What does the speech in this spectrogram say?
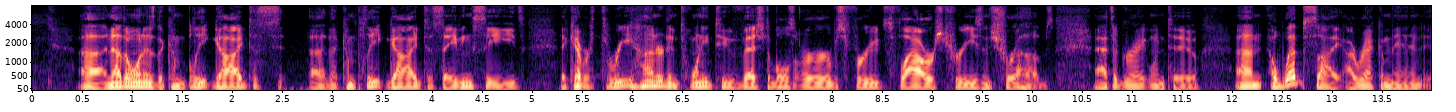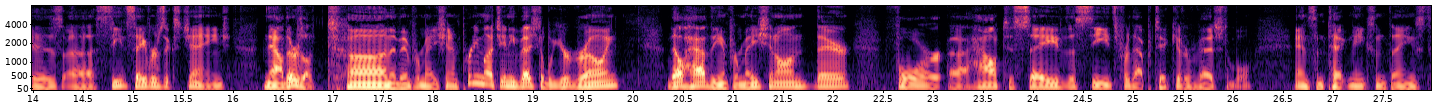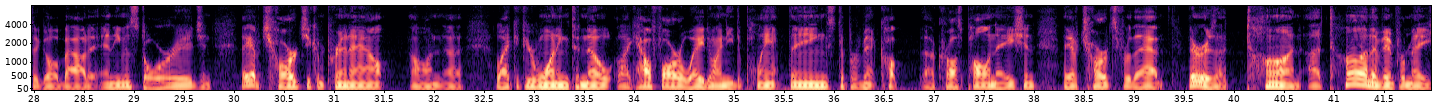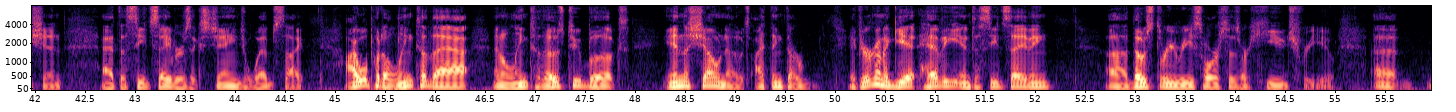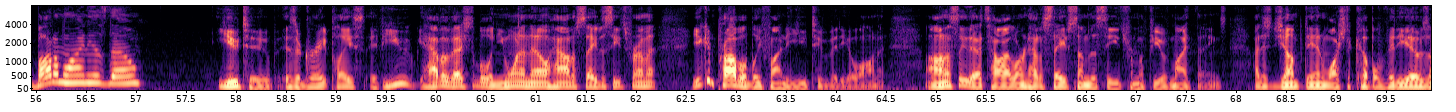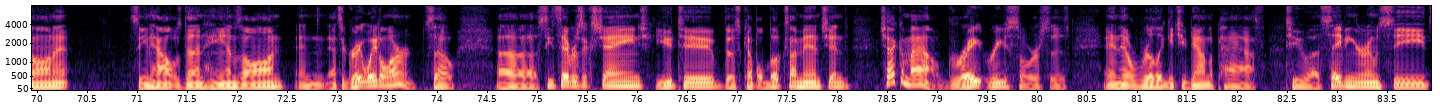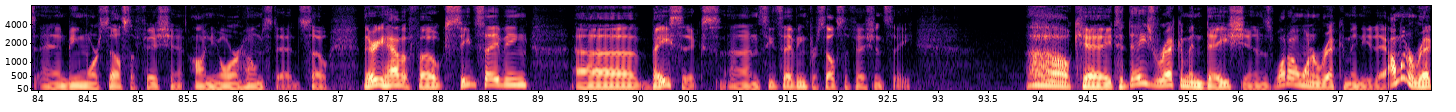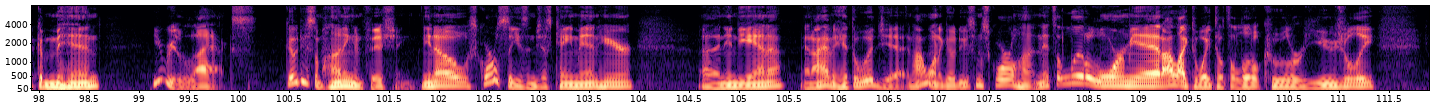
Uh, another one is the complete guide to uh, the complete guide to saving seeds. They cover 322 vegetables, herbs, fruits, flowers, trees, and shrubs. That's a great one too. Um, a website I recommend is uh, Seed Savers Exchange. Now, there's a ton of information, and pretty much any vegetable you're growing, they'll have the information on there for uh, how to save the seeds for that particular vegetable and some techniques and things to go about it, and even storage. And they have charts you can print out on uh, like if you're wanting to know like how far away do I need to plant things to prevent co- uh, cross pollination. They have charts for that. There is a ton, a ton of information at the Seed Savers Exchange website. I will put a link to that and a link to those two books in the show notes. I think they're if you're going to get heavy into seed saving, uh, those three resources are huge for you. Uh, bottom line is though, YouTube is a great place. If you have a vegetable and you want to know how to save the seeds from it, you can probably find a YouTube video on it. Honestly, that's how I learned how to save some of the seeds from a few of my things. I just jumped in, watched a couple videos on it, seen how it was done hands on, and that's a great way to learn. So, uh, Seed Savers Exchange, YouTube, those couple books I mentioned, check them out. Great resources, and they'll really get you down the path to uh, saving your own seeds and being more self sufficient on your homestead. So, there you have it, folks. Seed saving uh, basics uh, and seed saving for self sufficiency. Okay, today's recommendations. What do I want to recommend you today? I'm going to recommend you relax. Go do some hunting and fishing. You know, squirrel season just came in here uh, in Indiana, and I haven't hit the woods yet, and I want to go do some squirrel hunting. It's a little warm yet. I like to wait till it's a little cooler usually.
